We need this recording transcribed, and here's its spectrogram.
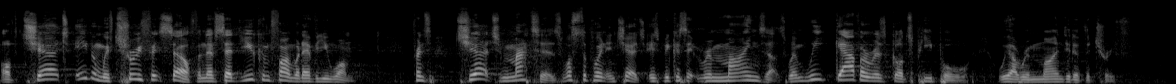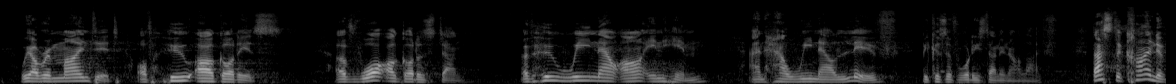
of church, even with truth itself. And they've said, you can find whatever you want. Friends, church matters. What's the point in church? Is because it reminds us. When we gather as God's people, we are reminded of the truth. We are reminded of who our God is, of what our God has done, of who we now are in Him, and how we now live because of what He's done in our life. That's the kind of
